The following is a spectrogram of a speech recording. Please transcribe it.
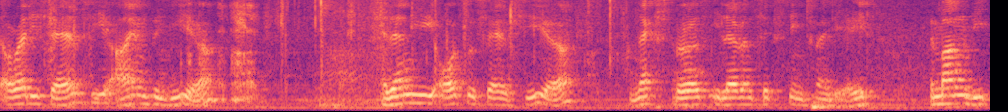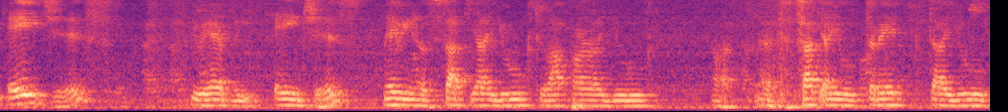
already says I am the year. And then he also says here, next verse 11, 16, 28, among the ages, you have the ages, maybe you know Satya Yug, Dvapara Yug, uh, uh, Satya Yug, Treta Yug,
